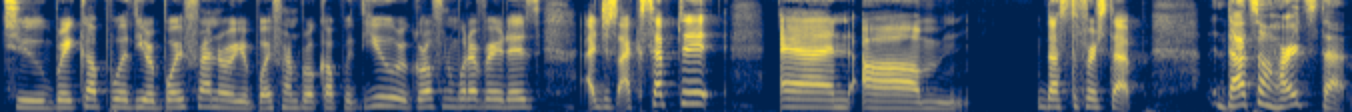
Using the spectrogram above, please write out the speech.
to break up with your boyfriend or your boyfriend broke up with you or girlfriend, whatever it is, I just accept it and um, that's the first step. That's a hard step.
